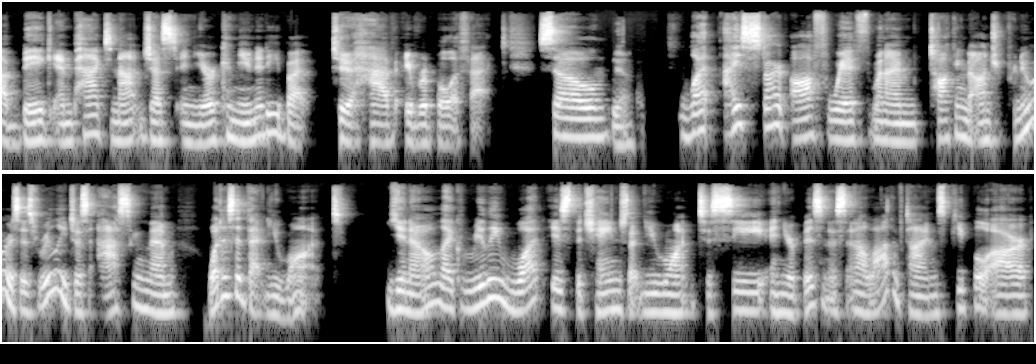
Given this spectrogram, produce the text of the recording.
a big impact, not just in your community, but to have a ripple effect. So, yeah. what I start off with when I'm talking to entrepreneurs is really just asking them, what is it that you want? you know like really what is the change that you want to see in your business and a lot of times people are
